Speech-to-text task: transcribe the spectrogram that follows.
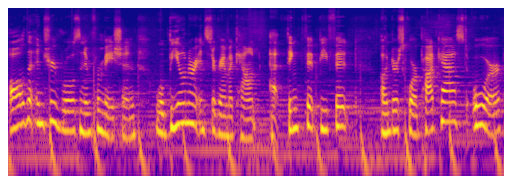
All the entry rules and information will be on our Instagram account at thinkfitbefit underscore podcast or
